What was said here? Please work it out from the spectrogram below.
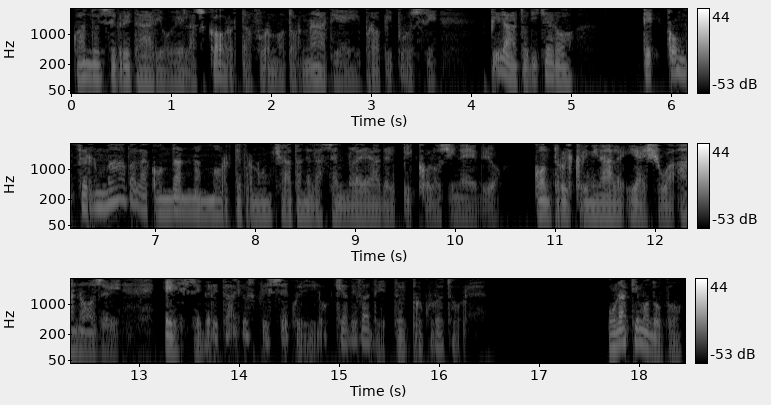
Quando il segretario e la scorta furono tornati ai propri posti, Pilato dichiarò che confermava la condanna a morte pronunciata nell'assemblea del piccolo Sinedrio contro il criminale Yeshua Anoseri e il segretario scrisse quello che aveva detto il procuratore. Un attimo dopo,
